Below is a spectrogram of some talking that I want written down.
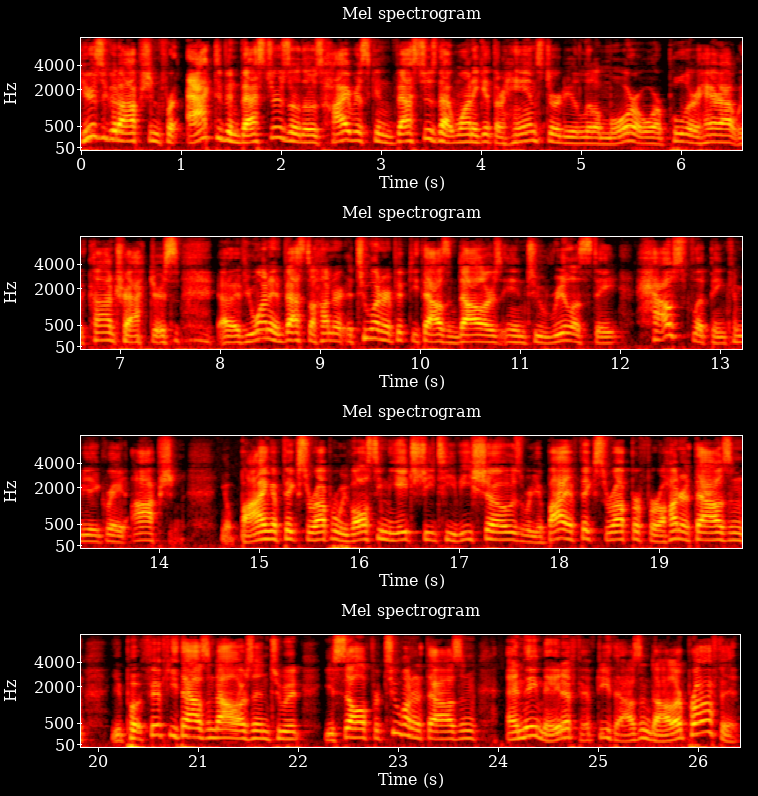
Here's a good option for active investors or those high risk investors that want to get their hands dirty a little more or pull their hair out with contractors. Uh, if you want to invest $250,000 into real estate, house flipping can be a great option. You know, buying a fixer upper, we've all seen the HGTV shows where you buy a fixer upper for 100,000, you put $50,000 into it, you sell it for 200,000, and they made a $50,000 profit.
